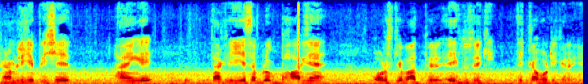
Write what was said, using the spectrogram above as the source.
فیملی کے پیچھے آئیں گے تاکہ یہ سب لوگ بھاگ جائیں اور اس کے بعد پھر ایک دوسرے کی تکا بوٹی کریں گے۔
